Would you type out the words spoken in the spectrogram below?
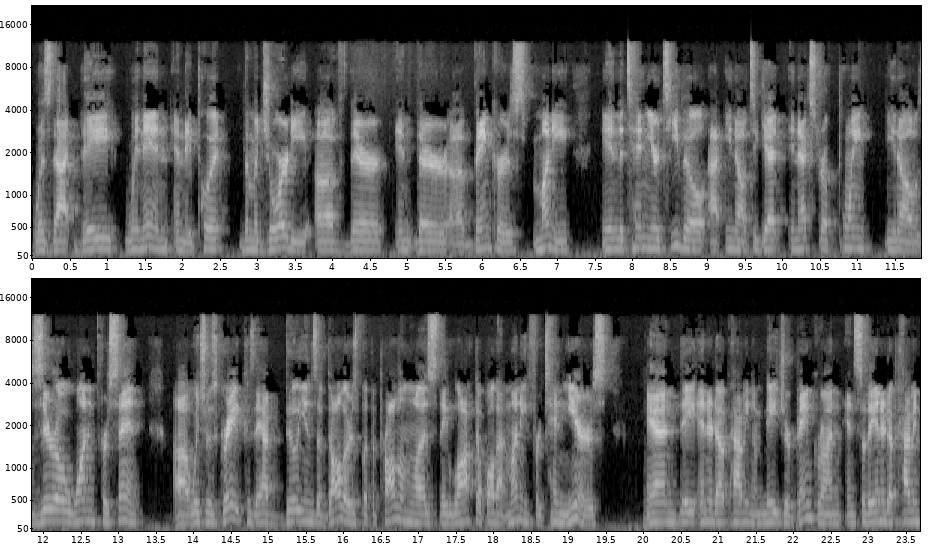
was that they went in and they put the majority of their in their uh, bankers' money in the 10 year T bill at, you know, to get an extra point, you know, zero one percent, uh, which was great because they had billions of dollars. But the problem was they locked up all that money for 10 years. And they ended up having a major bank run. And so they ended up having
